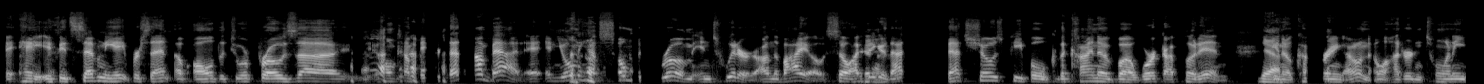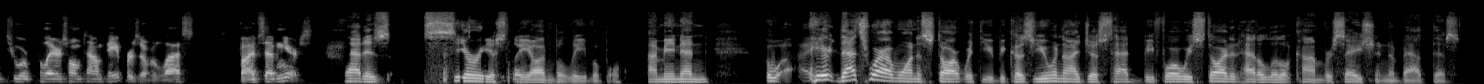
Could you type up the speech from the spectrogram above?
hey, if it's 78% of all the tour pros uh, hometown papers, that's not bad. And you only have so much room in Twitter on the bio. So I yeah. figure that that shows people the kind of uh, work I put in. Yeah. You know, covering I don't know 120 tour players' hometown papers over the last five seven years. That is seriously unbelievable. I mean, and here that's where I want to start with you because you and I just had before we started had a little conversation about this.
